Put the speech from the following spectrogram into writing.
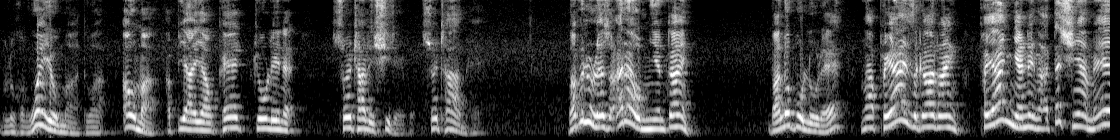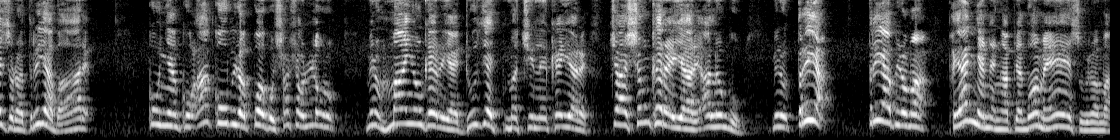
ဘယ်လိုခေါ်ဝဲယုံမှာသူကအောက်မှာအပြာရောင်ဖဲကျိုးလေးနဲ့ဆွဲထားလိရှိတယ်ပေါ့ဆွဲထားရမယ်ဘာဖြစ်လို့လဲဆိုတော့အဲ့ဒါကိုမြင်တိုင်းဘာလို့ပို့လို့လဲငါဖះရဲ့စကားတိုင်းဖះညံနဲ့ငါအသက်ရှင်ရမယ်ဆိုတော့တရိယာပါတဲ့ကိုညံကိုအားကိုးပြီးတော့ကိုယ့်ကိုရှောက်ရှောက်လှုပ်လို့မင်းတို့မှားယွင်းခဲ့ရတဲ့ဒုစရိုက်မချင်လည်ခဲ့ရတဲ့ကြာရှုံးခဲ့ရတဲ့အရာတွေအလုံးကိုမင်းတို့တရိယာတရိယာပြီးတော့မှ ဖယားညံနဲ့ငါပြန်သွားမယ်ဆိုပြီးတော့မှ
